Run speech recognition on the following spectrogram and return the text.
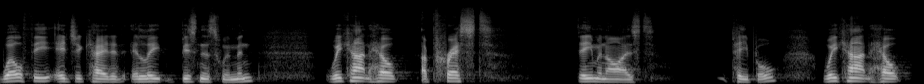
wealthy, educated, elite businesswomen. We can't help oppressed, demonized people. We can't help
